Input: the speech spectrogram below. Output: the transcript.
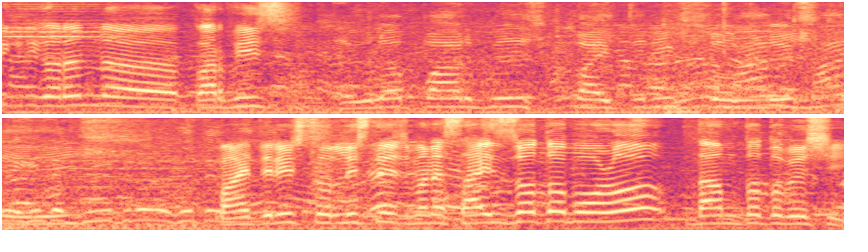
বিক্রি করেন পার পিস এগুলো পার পিস পঁয়ত্রিশ চল্লিশ তিরিশ পঁয়ত্রিশ চল্লিশ তিরিশ মানে সাইজ যত বড় দাম তত বেশি।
